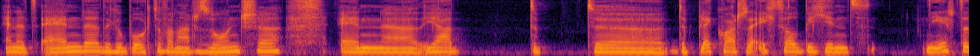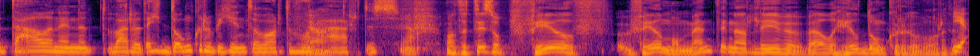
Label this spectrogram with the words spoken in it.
En het einde, de geboorte van haar zoontje. En eh, ja, de, de, de plek waar ze echt wel begint neer te dalen en het, waar het echt donker begint te worden voor Ja. haar. Dus, ja. Want het is op veel, veel momenten in haar leven wel heel donker geworden. Ja,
